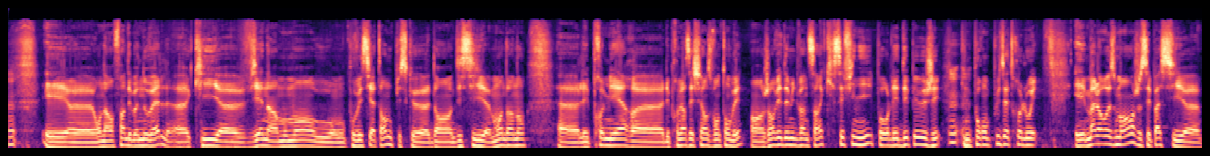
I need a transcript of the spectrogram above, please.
Et euh, on a enfin des bonnes nouvelles euh, qui euh, viennent à un moment où on pouvait s'y attendre, puisque dans d'ici moins d'un an, les premières les premières échéances vont tomber en janvier 2025. C'est fini pour les DPEG mm, qui ne mm. pourront plus être loués. Et malheureusement, je ne sais pas si euh,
